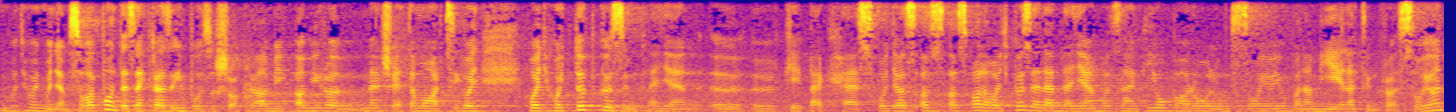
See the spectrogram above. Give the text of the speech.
vagy hogy mondjam, szóval pont ezekre az impulzusokra, amik, amiről mesélt a Marci, hogy, hogy, hogy több közünk legyen képekhez, hogy az, az, az valahogy közelebb legyen hozzánk, jobban rólunk szóljon, jobban a mi életünkről szóljon.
